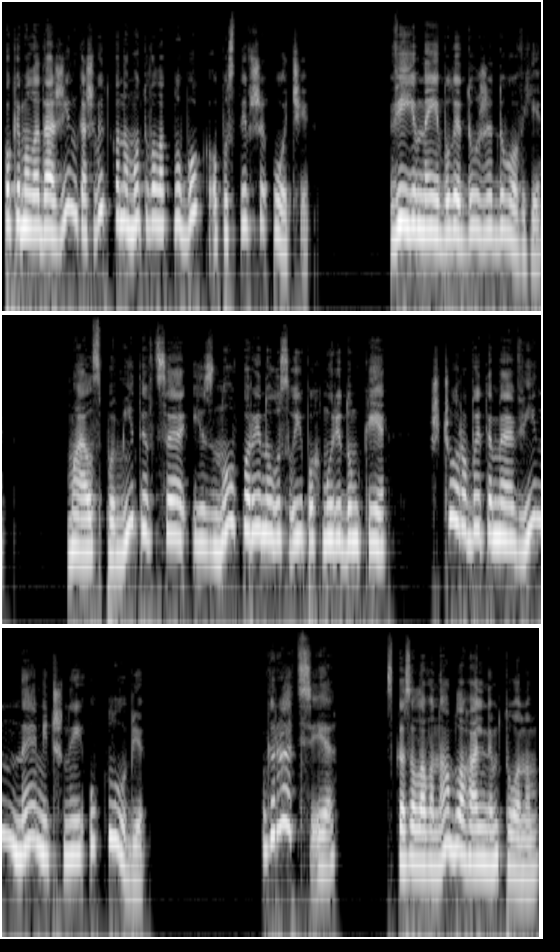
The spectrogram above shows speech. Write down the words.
поки молода жінка швидко намотувала клубок, опустивши очі. Вії в неї були дуже довгі. Майлз помітив це і знов поринув у свої похмурі думки, що робитиме він немічний у клубі. Граціє, сказала вона благальним тоном,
